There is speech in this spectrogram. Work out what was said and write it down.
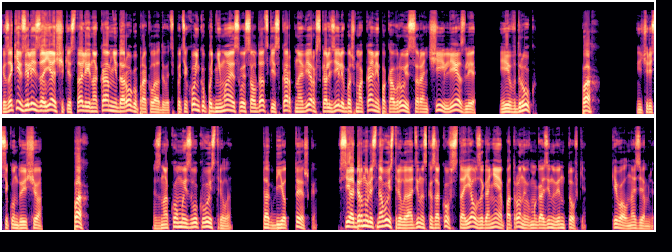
Казаки взялись за ящики, стали и на камни дорогу прокладывать. Потихоньку поднимая свой солдатский скарб наверх, скользили башмаками по ковру из саранчи, лезли. И вдруг... Пах! И через секунду еще. Пах! Знакомый звук выстрела. Так бьет Тэшка. Все обернулись на выстрелы, один из казаков стоял, загоняя патроны в магазин винтовки. Кивал на землю.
